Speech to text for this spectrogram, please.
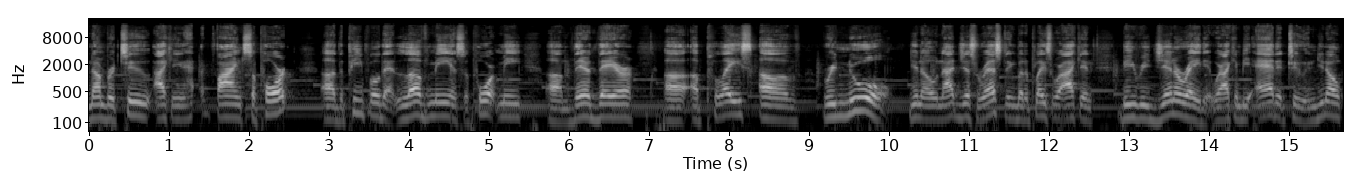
Number two, I can find support. Uh, the people that love me and support me, um, they're there. Uh, a place of renewal, you know, not just resting, but a place where I can be regenerated, where I can be added to. And you know,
